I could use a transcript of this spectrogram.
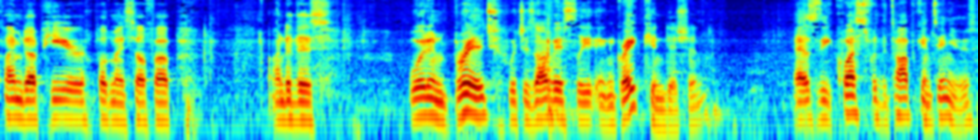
Climbed up here, pulled myself up onto this wooden bridge, which is obviously in great condition as the quest for the top continues.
